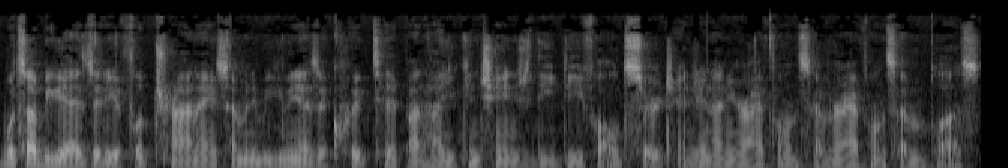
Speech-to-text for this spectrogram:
What's up you guys, Idiot Fliptroniks. I'm going to be giving you guys a quick tip on how you can change the default search engine on your iPhone 7 or iPhone 7 Plus.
